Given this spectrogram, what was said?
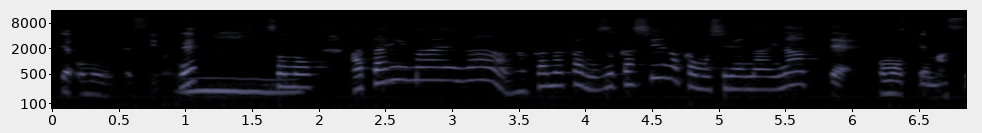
って思うんですよね。うん、その、当たり前がなかなか難しいのかもしれないなって思ってます。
